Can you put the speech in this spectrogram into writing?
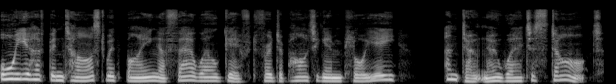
Or you have been tasked with buying a farewell gift for a departing employee and don't know where to start.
